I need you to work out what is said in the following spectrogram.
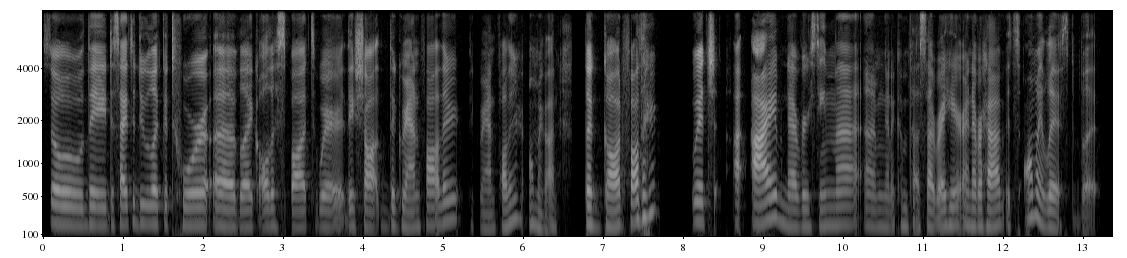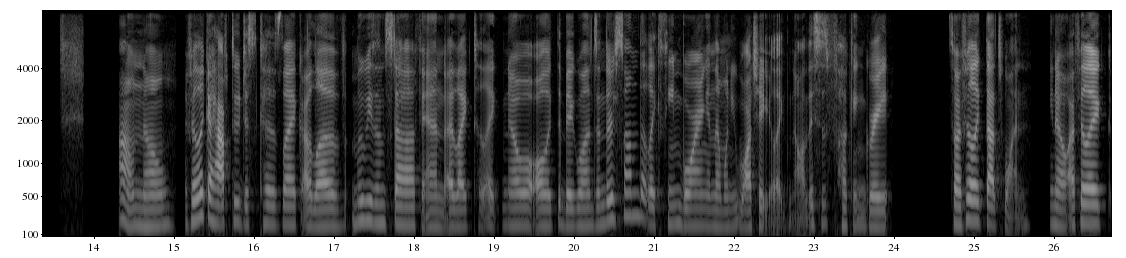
So they decide to do like a tour of like all the spots where they shot the grandfather, the grandfather. Oh my god, the Godfather, which I, I've never seen that. I'm gonna confess that right here. I never have. It's on my list, but I don't know. I feel like I have to just because like I love movies and stuff and I like to like know all like the big ones. And there's some that like seem boring and then when you watch it, you're like, no, this is fucking great. So I feel like that's one. You know, I feel like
